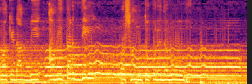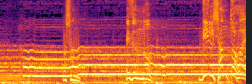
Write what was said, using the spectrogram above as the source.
আমাকে ডাকবে, আমি তার দিল প্রশান্ত করে দেব। এই জন্য দিল শান্ত হয়,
